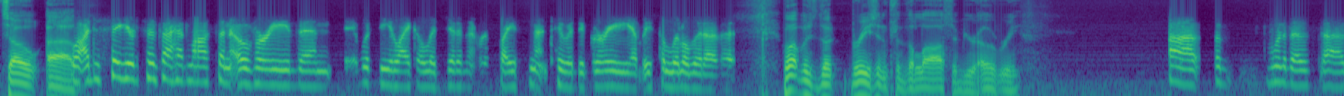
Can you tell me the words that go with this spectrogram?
So uh, Well, I just figured since I had lost an ovary, then it would be like a legitimate replacement to a degree, at least a little bit of it. what was the reason for the loss of your ovary? Uh, uh, one of those uh,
